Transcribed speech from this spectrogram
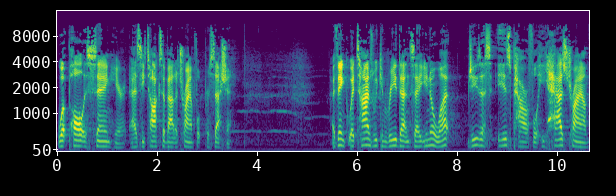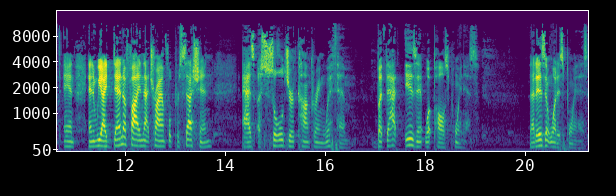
what Paul is saying here as he talks about a triumphal procession. I think at times we can read that and say, you know what? Jesus is powerful. He has triumphed. And, and we identify in that triumphal procession as a soldier conquering with him. But that isn't what Paul's point is. That isn't what his point is.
